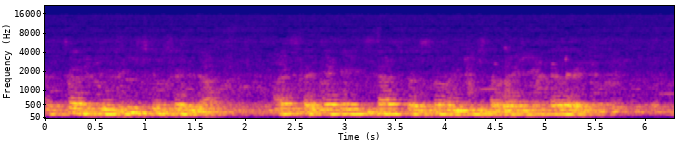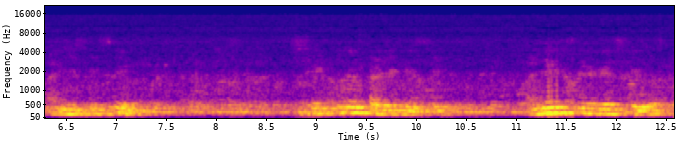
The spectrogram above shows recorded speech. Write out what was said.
सत्ता शेवटी शिवसेना आज संध्याकाळी सात वाजता माझी सभा घेणार आहे आणि तिथे शेकडो कार्यकर्ते अनेक नगरसेवक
